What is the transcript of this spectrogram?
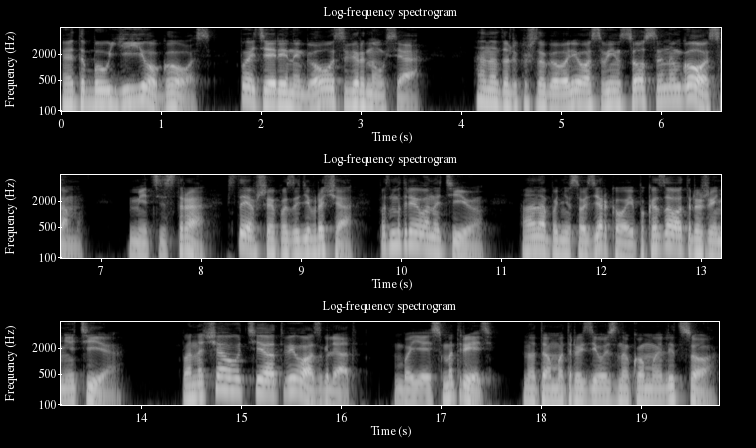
Это был ее голос. Потерянный голос вернулся. Она только что говорила своим собственным голосом. Медсестра, стоявшая позади врача, посмотрела на Тию. Она поднесла зеркало и показала отражение Тия. Поначалу Тия отвела взгляд, боясь смотреть, но там отразилось знакомое лицо.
